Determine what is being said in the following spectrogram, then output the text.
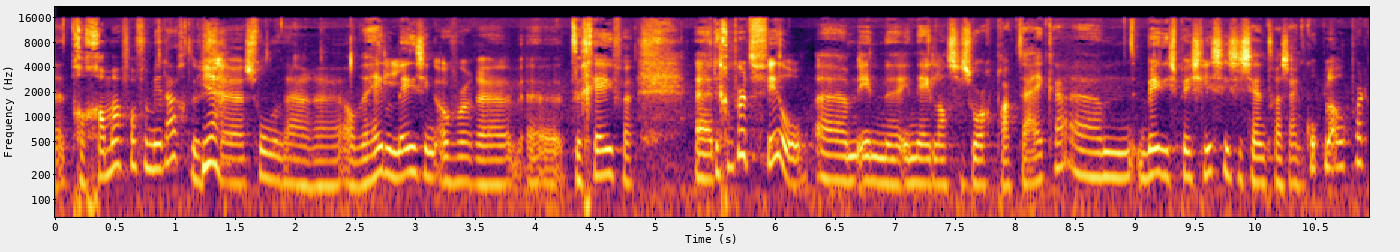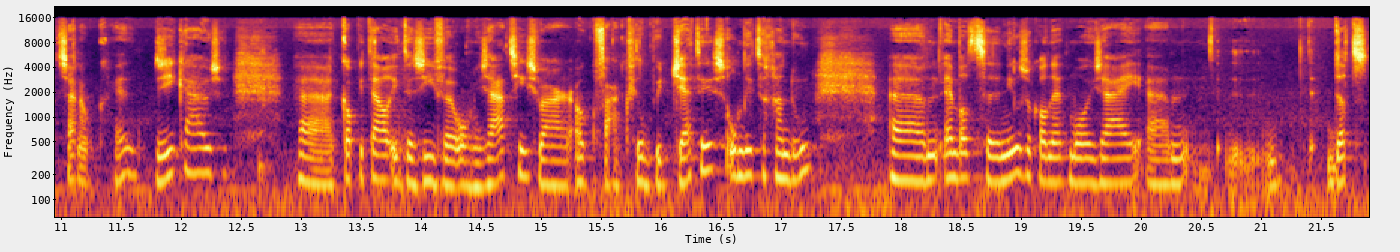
het programma van vanmiddag. Dus Ja. eh, zonder daar eh, al de hele lezing over te geven. Er gebeurt veel ehm, in, in Nederlandse zorgpraktijken. Ehm medisch specialistische centra zijn koploper. Dat zijn ook ziekenhuizen. kapitaalintensieve organisaties waar ook vaak veel budget is om dit te gaan doen. Ehm, en wat Niels ook al net mooi zei. dat,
